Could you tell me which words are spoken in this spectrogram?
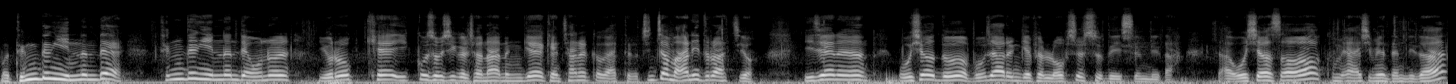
뭐 등등이 있는데 등등이 있는데 오늘 이렇게 입고 소식을 전하는 게 괜찮을 것 같아요. 진짜 많이 들어왔죠. 이제는 오셔도 모자른 게 별로 없을 수도 있습니다. 자 오셔서 구매하시면 됩니다.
